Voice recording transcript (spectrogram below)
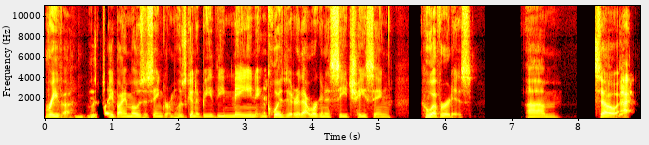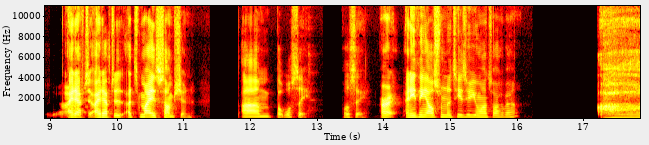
Reva, Mhm. who's played by Moses Ingram, who's going to be the main Inquisitor that we're going to see chasing whoever it is. Um, so Yeah, I, I'd have to. I'd have to. That's my assumption. Um, but we'll see. We'll see. All right. Anything else from the teaser you want to talk about? Uh, n- Did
